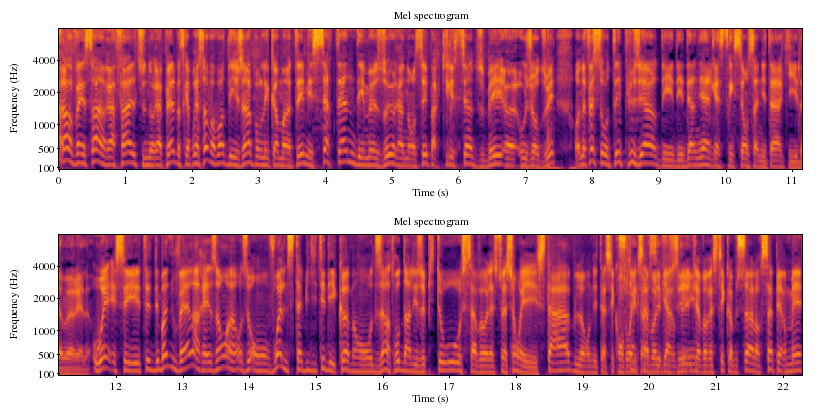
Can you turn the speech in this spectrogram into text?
Alors Vincent, en rafale, tu nous rappelles, parce qu'après ça, on va avoir des gens pour les commenter, mais certaines des mesures annoncées par Christian Dubé euh, aujourd'hui, on a fait sauter plusieurs des, des, dernières restrictions sanitaires qui demeuraient là. Oui, c'était des bonnes nouvelles en raison, euh, on, voit une stabilité des cas, on disait entre autres dans les hôpitaux, ça va, la situation est stable, on est assez confiant que ça va le garder, qu'elle va rester comme ça. Alors ça permet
